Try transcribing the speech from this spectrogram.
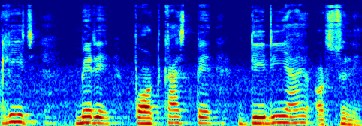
प्लीज़ मेरे पॉडकास्ट पे डेली आएँ और सुने।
